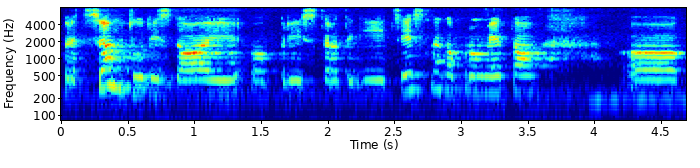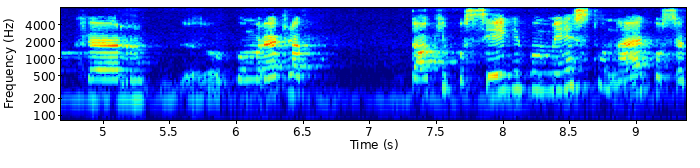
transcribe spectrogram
predvsem tudi zdaj pri strategiji cestnega prometa, ker bom rekla, taki posegi v mestu, ne, ko se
